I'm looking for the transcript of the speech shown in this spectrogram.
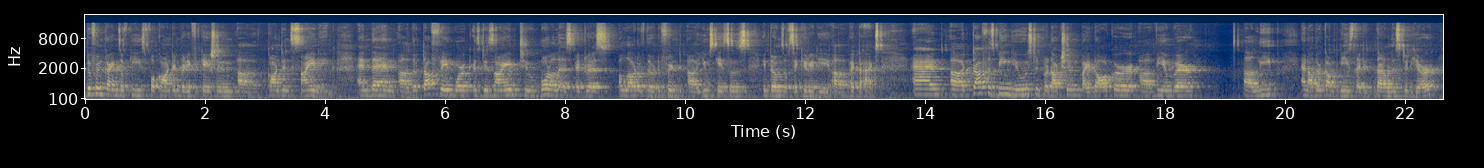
different kinds of keys for content verification, uh, content signing. And then uh, the TUF framework is designed to more or less address a lot of the different uh, use cases in terms of security uh, attacks. And uh, TUF is being used in production by Docker, uh, VMware, uh, Leap, and other companies that, that are listed here.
